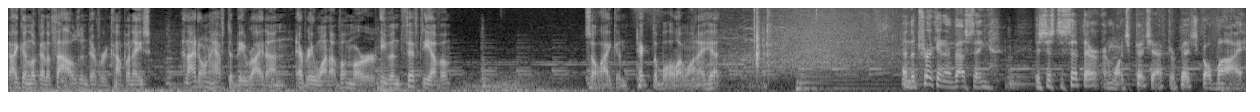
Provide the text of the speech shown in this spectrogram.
I can look at a thousand different companies, and I don't have to be right on every one of them or even 50 of them. So I can pick the ball I want to hit. And the trick in investing is just to sit there and watch pitch after pitch go by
